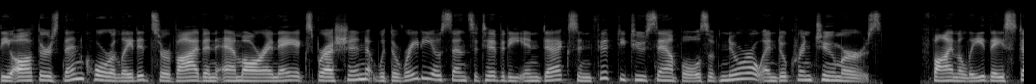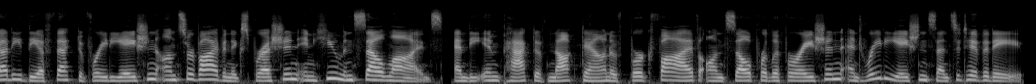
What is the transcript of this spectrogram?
the authors then correlated survivin mRNA expression with the radiosensitivity index in 52 samples of neuroendocrine tumors. Finally, they studied the effect of radiation on survivin expression in human cell lines and the impact of knockdown of BIRC5 on cell proliferation and radiation sensitivity.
